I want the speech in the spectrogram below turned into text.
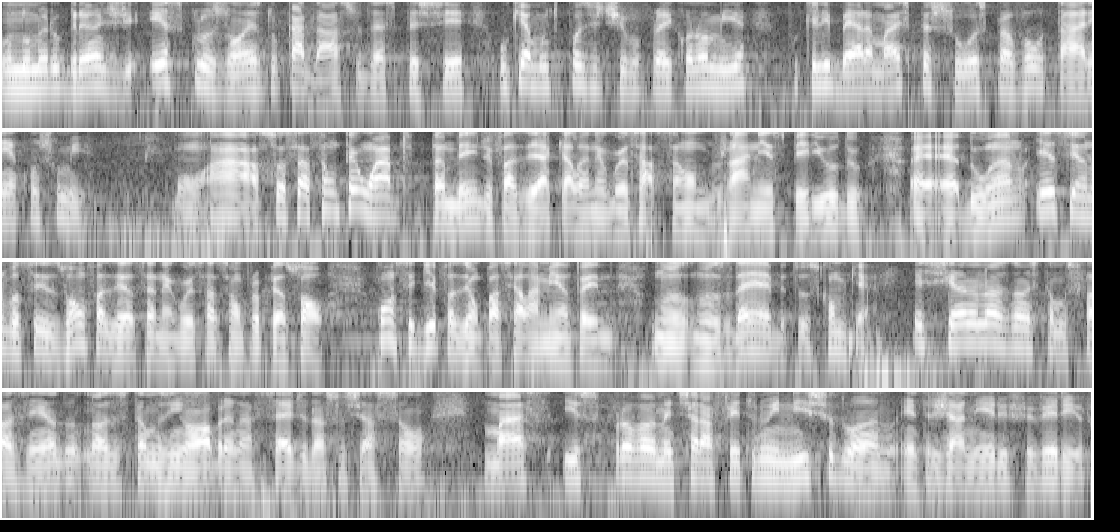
um número grande de exclusões do cadastro do SPC, o que é muito positivo para a economia, porque libera mais pessoas para voltarem a consumir. Bom, a associação tem um hábito também de fazer aquela negociação já nesse período é, é do ano. Esse ano vocês vão fazer essa negociação para o pessoal conseguir fazer um parcelamento aí no, nos débitos? Como que é? Esse ano nós não estamos fazendo, nós estamos em obra na sede da associação, mas isso provavelmente será feito no início do ano, entre janeiro e fevereiro.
